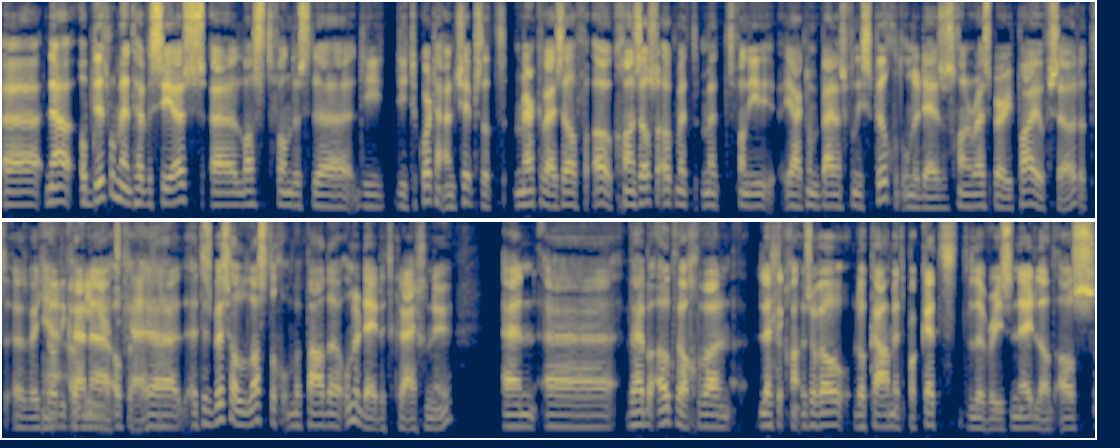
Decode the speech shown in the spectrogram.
Eh, nou, op dit moment hebben we serieus eh, last van dus de, die, die tekorten aan chips. Dat merken wij zelf ook. Gewoon zelfs ook met, met van die, ja, ik noem het bijna van die speelgoedonderdelen. Zoals gewoon een Raspberry Pi of zo. Dat eh, weet je Ja, wel, die kleine. Of, het is best wel lastig om bepaalde onderdelen te krijgen nu. En we hebben ook wel gewoon letterlijk gewoon, zowel lokaal met pakketdeliveries in Nederland als.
